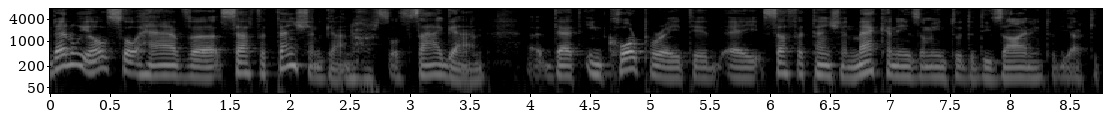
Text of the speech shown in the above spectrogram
Then we also have uh, self-attention GAN, also SAGAN, uh, that incorporated a self-attention mechanism into the design, into the architecture.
